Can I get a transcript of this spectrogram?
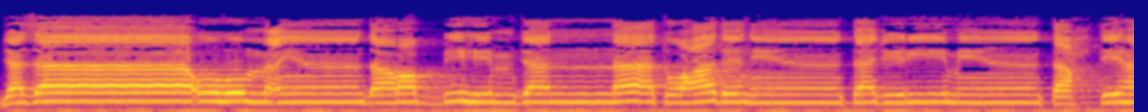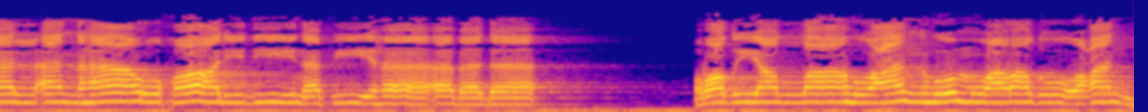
جزاؤهم عند ربهم جنات عدن تجري من تحتها الأنهار خالدين فيها أبدا رضي الله عنهم ورضوا عنه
